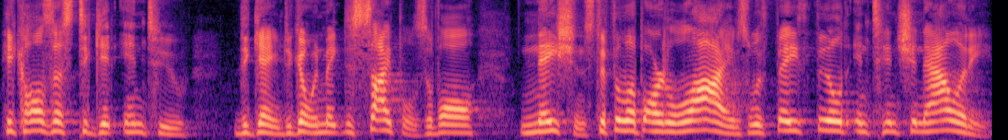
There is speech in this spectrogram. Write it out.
He calls us to get into the game, to go and make disciples of all nations, to fill up our lives with faith filled intentionality,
